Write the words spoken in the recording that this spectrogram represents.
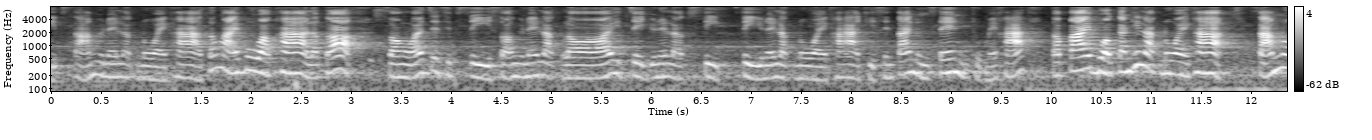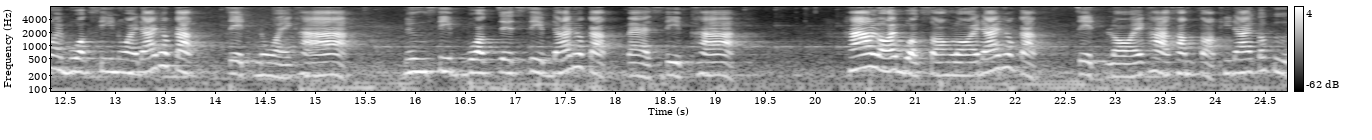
10 3 อยู่ในหลักหน่วยค่ะ เครื่องหมายบวกค่ะ แล้วก็ 274 2 อยู่ในหลักร้อย 7 อยู่ในหลัก 10 4 อยู่ในหลักหน่วยค่ะ ขีดเส้นใต้ 1 เส้น ถูกไหมคะ ต่อไปบวกกันที่หลักหน่วยค่ะ 3 หน่วยบวก 4 หน่วยได้เท่ากับ 7 หน่วยค่ะ 1 10 บวก 70 ได้เท่ากับ 80 ค่ะ 500 บวก 200 ได้เท่ากับ 700 ค่ะคำตอบที่ได้ก็คือ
